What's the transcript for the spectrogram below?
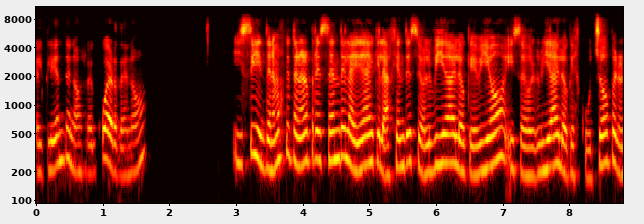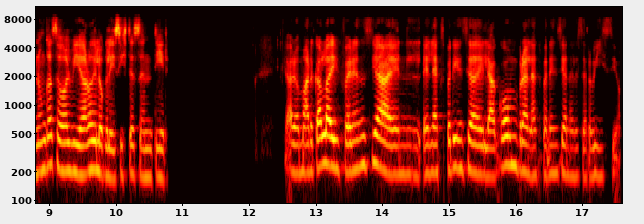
el cliente nos recuerde, ¿no? Y sí, tenemos que tener presente la idea de que la gente se olvida de lo que vio y se olvida de lo que escuchó, pero nunca se va a olvidar de lo que le hiciste sentir. Claro, marcar la diferencia en, en la experiencia de la compra, en la experiencia en el servicio.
